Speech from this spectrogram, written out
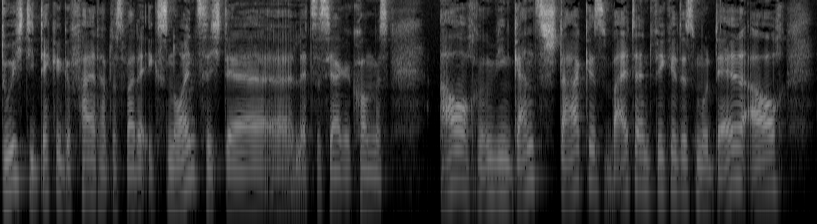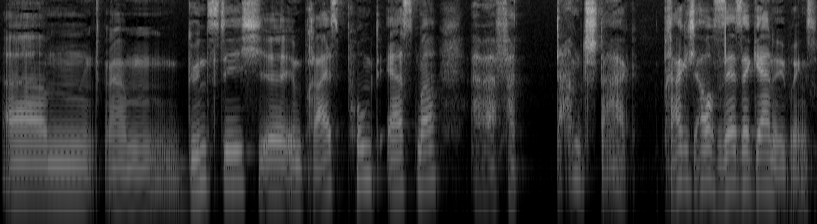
durch die Decke gefeiert habe. Das war der X90, der äh, letztes Jahr gekommen ist auch irgendwie ein ganz starkes, weiterentwickeltes Modell, auch ähm, ähm, günstig äh, im Preispunkt erstmal, aber verdammt stark. Trage ich auch sehr, sehr gerne übrigens.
